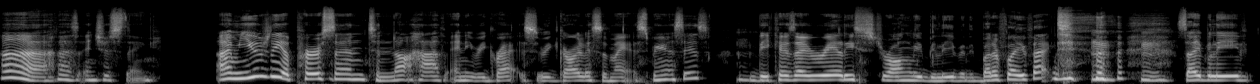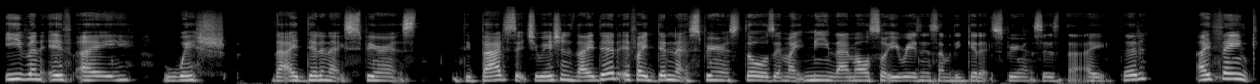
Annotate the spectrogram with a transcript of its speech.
Ah, that's interesting. I'm usually a person to not have any regrets, regardless of my experiences, Mm. because I really strongly believe in the butterfly effect. Mm. so I believe even if I wish that I didn't experience the bad situations that I did, if I didn't experience those, it might mean that I'm also erasing some of the good experiences that I did. I think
